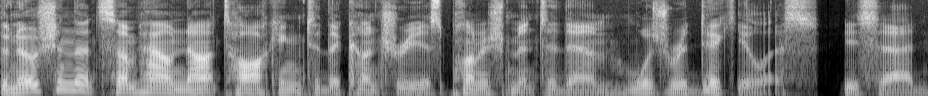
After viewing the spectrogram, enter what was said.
The notion that somehow not talking to the country is punishment to them was ridiculous, he said,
